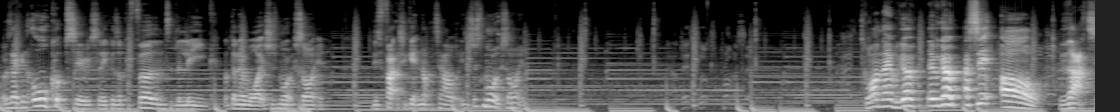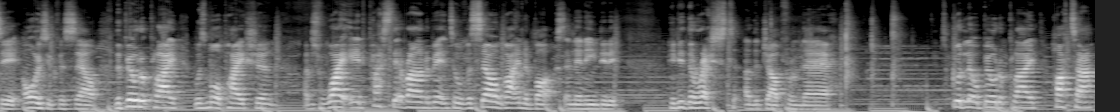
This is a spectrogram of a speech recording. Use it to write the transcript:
I was taking all cups seriously because I prefer them to the league. I don't know why. It's just more exciting. This fact you get knocked out, it's just more exciting. Go on, there we go. There we go. That's it. Oh, that's it. Isaac Vassell. The build-up play was more patient. I just waited, passed it around a bit until Vassell got in the box, and then he did it. He did the rest of the job from there. Good little build-up play. Jota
